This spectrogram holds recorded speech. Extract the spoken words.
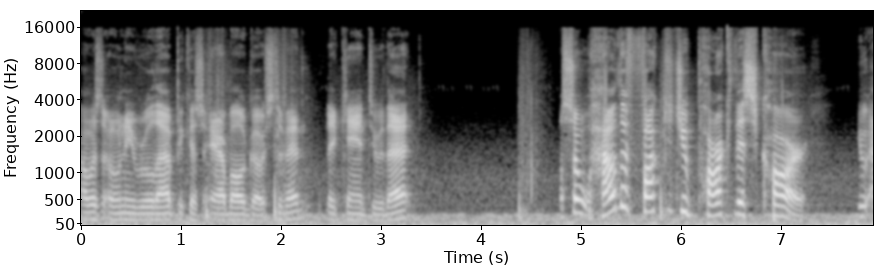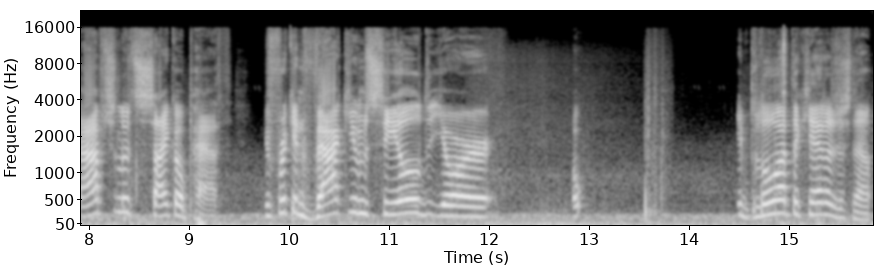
how was Oni ruled out because airball ghost event? They can't do that. Also, how the fuck did you park this car? You absolute psychopath. You freaking vacuum sealed your... Oh. It blew out the candle just now.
